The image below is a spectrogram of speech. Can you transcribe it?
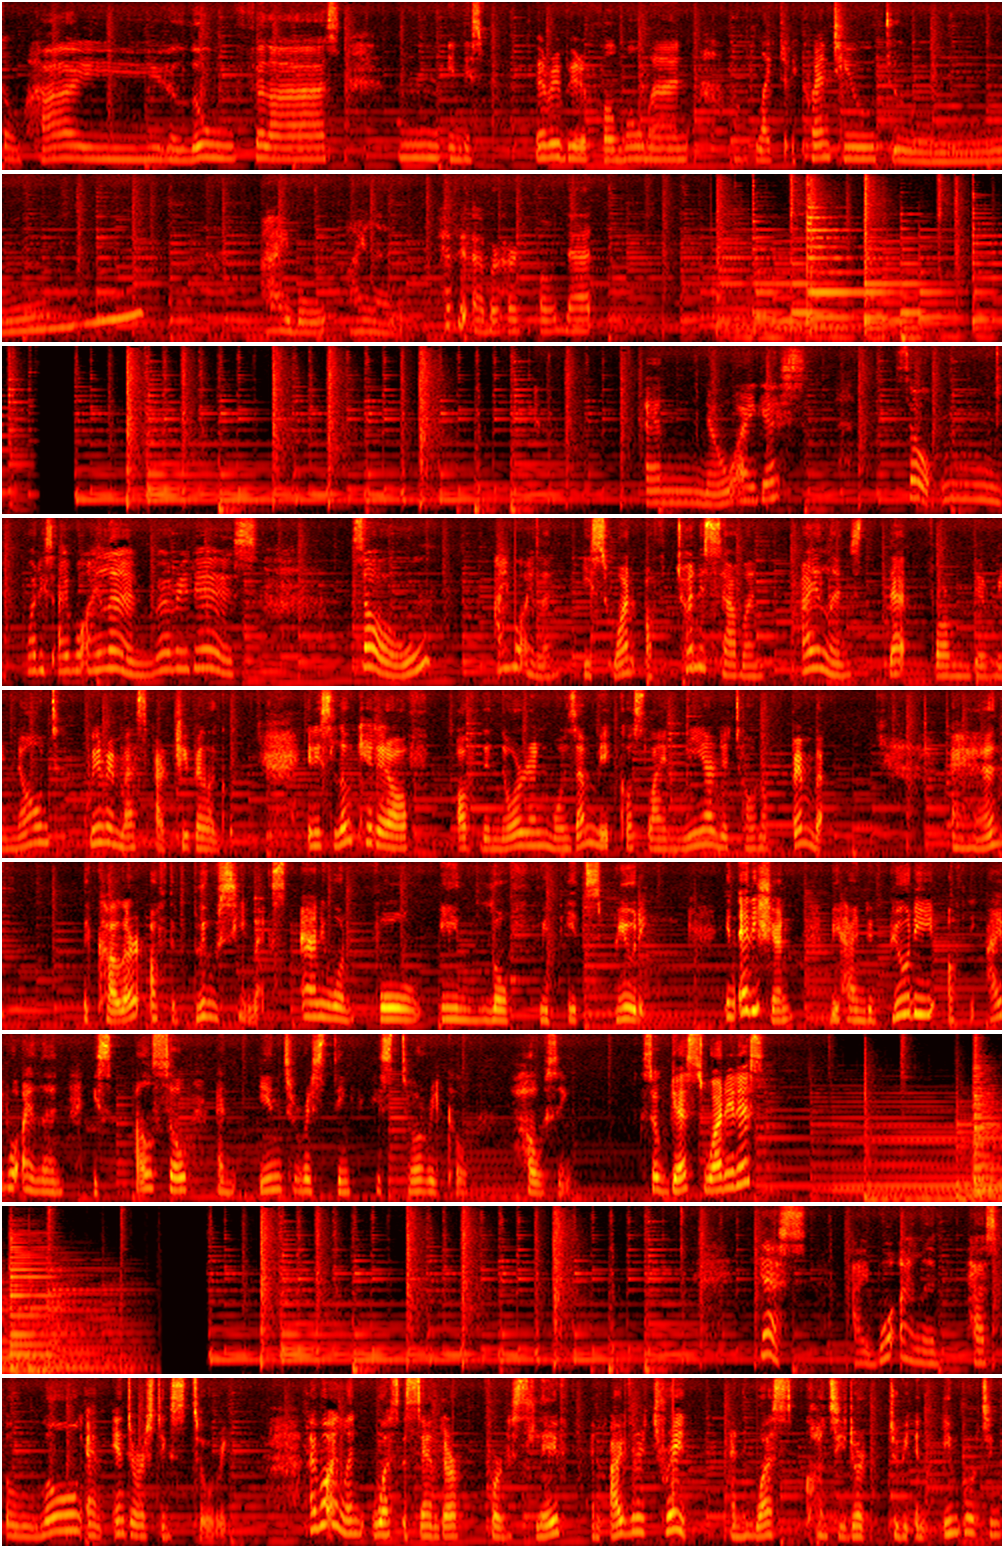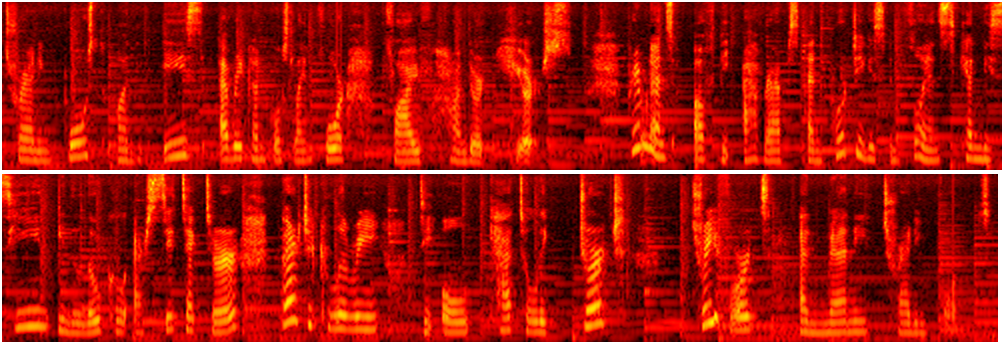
So, hi, hello, fellas. Hmm, in this very beautiful moment, I would like to acquaint you to Aibo Island. Have you ever heard about that? And no, I guess. So, mm, what is Aibo Island? Where it is? So, Aibo Island is one of 27 islands that form the renowned Quirimbas archipelago. It is located off of the northern Mozambique coastline near the town of Pemba. And the color of the blue sea makes anyone fall in love with its beauty. In addition, behind the beauty of the Aibo Island is also an interesting historical housing. So, guess what it is? Yes, Aibo Island has a long and interesting story. Aibo Island was a center for the slave and ivory trade and was considered to be an important trading post on the East African coastline for 500 years. Remnants of the Arabs and Portuguese influence can be seen in the local architecture, particularly the Old Catholic Church, three forts, and many trading ports.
